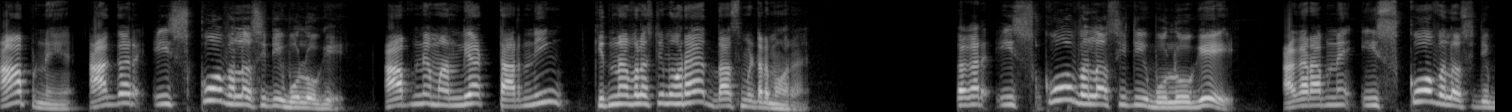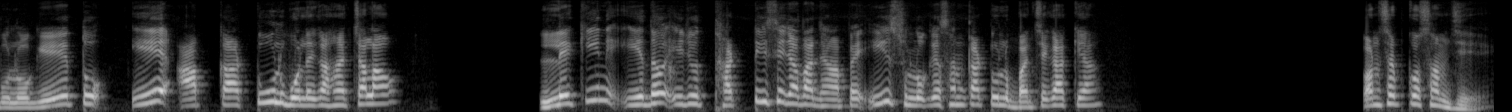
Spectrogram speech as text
आपने अगर इसको वेलोसिटी बोलोगे, आपने मान लिया टर्निंग कितना वेलोसिटी में हो रहा है? दस मीटर में हो रहा है। तो अगर इसको वेलोसिटी बोलोगे, अगर आपने इसको वेलोसिटी बोलोगे तो ये आपका टूल बोलेगा हाँ चलाओ। लेकिन ये दो, ये जो थर्टी से ज़्यादा जहाँ पे इस लोकेशन का टूल बचेगा क्या? कॉन्सेप्ट को समझिए।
